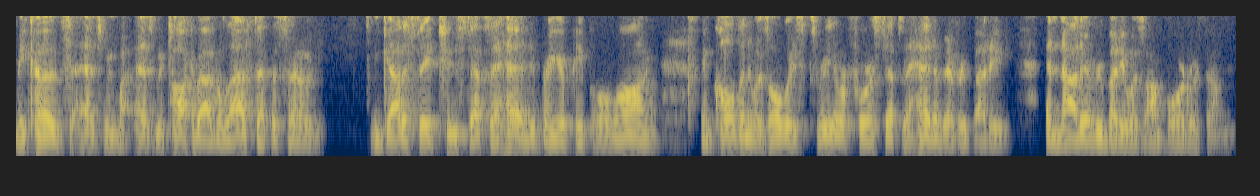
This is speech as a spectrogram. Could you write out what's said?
because as we as we talked about in the last episode you got to stay two steps ahead to bring your people along and colvin was always three or four steps ahead of everybody and not everybody was on board with him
